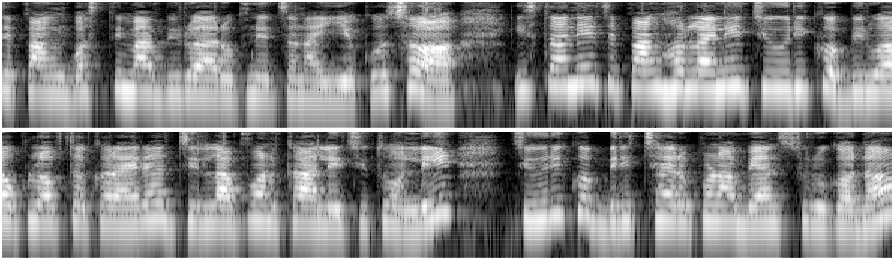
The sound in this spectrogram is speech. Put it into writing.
चेपाङ बस्तीमा बिरुवा रोप्ने जनाइएको छ। स्थानीय चेपाङहरूलाई नै चिउरीको बिरुवा उपलब्ध गराएर जिल्ला वन कार्यालय चितवनले चिउरीको वृक्षारोपण अभियान शुरू गर्न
